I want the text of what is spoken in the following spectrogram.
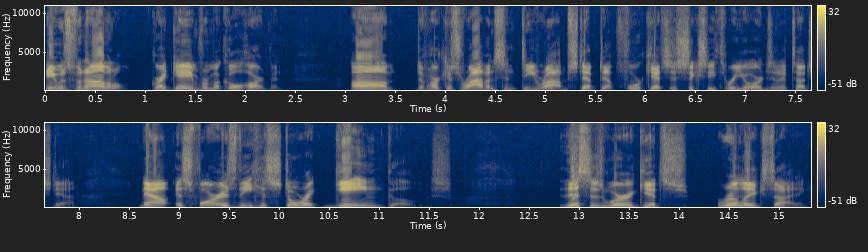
He was phenomenal. Great game from Mecole Hardman. Um, Demarcus Robinson, D Rob stepped up, four catches, 63 yards, and a touchdown. Now, as far as the historic game goes, this is where it gets really exciting.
